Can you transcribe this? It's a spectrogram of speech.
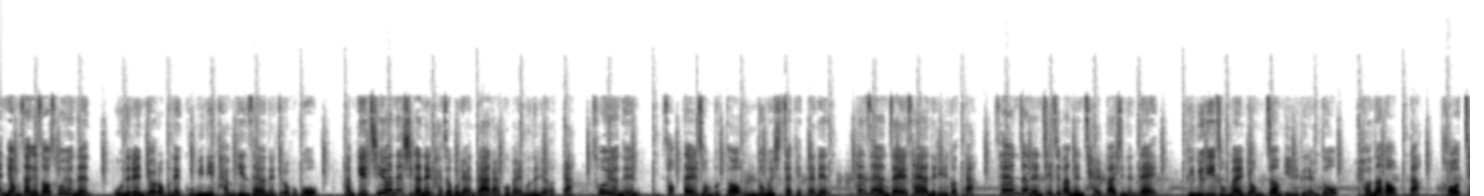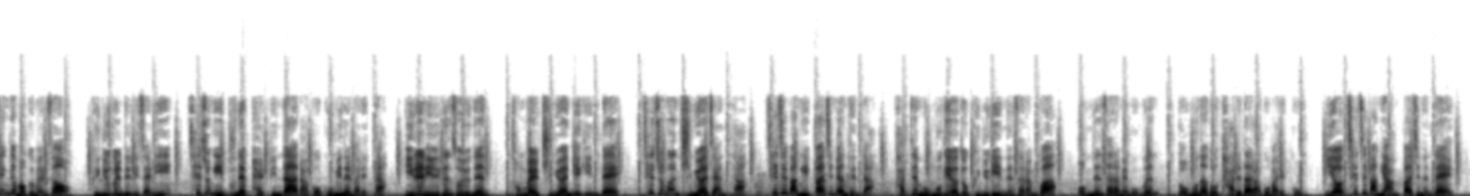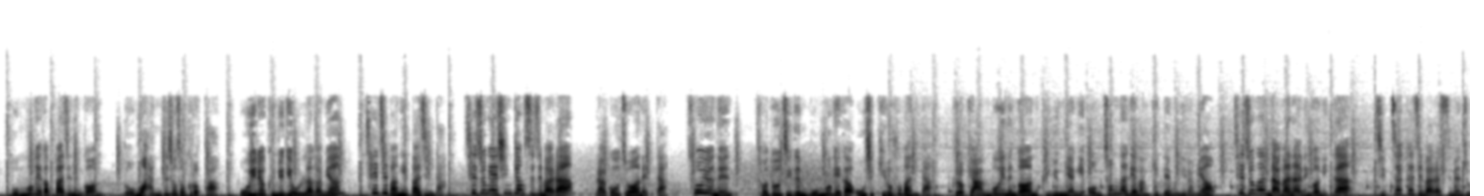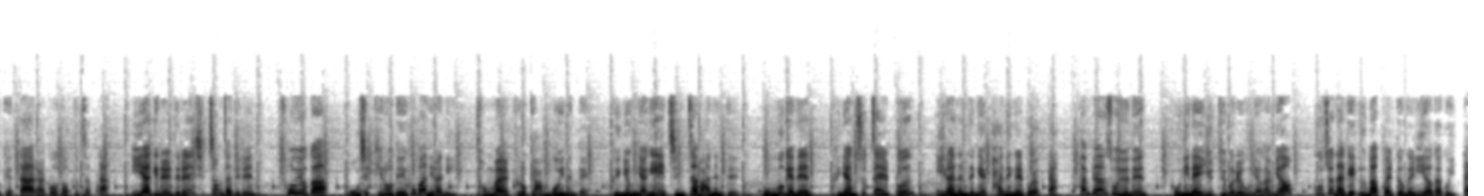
한 영상에서 소유는 오늘은 여러분의 고민이 담긴 사연을 들어보고 함께 치유하는 시간을 가져보려 한다 라고 말문을 열었다. 소유는 석 달 전부터 운동을 시작했다는 한 사연자의 사연을 읽었다. 사연자는 체지방은 잘 빠지는데 근육이 정말 0.1g도 변화가 없다. 더 챙겨 먹으면서 근육을 늘리자니 체중이 눈에 밟힌다 라고 고민을 말했다. 이를 읽은 소유는 정말 중요한 얘기인데 체중은 중요하지 않다. 체지방이 빠지면 된다. 같은 몸무게여도 근육이 있는 사람과 없는 사람의 몸은 너무나도 다르다라고 말했고 이어 체지방이 안 빠지는데 몸무게가 빠지는 건 너무 안 드셔서 그렇다. 오히려 근육이 올라가면 체지방이 빠진다. 체중에 신경 쓰지 마라 라고 조언했다. 소유는 저도 지금 몸무게가 50kg 후반이다. 그렇게 안 보이는 건 근육량이 엄청나게 많기 때문이라며 체중은 나만 아는 거니까 집착하지 말았으면 좋겠다 라고 덧붙였다. 이야기를 들은 시청자들은 소유가 50kg 대 후반이라니 정말 그렇게 안 보이는데 근육량이 진짜 많은 듯 몸무게는 그냥 숫자일 뿐 이라는 등의 반응을 보였다. 한편 소유는 본인의 유튜브를 운영하며 꾸준하게 음악 활동을 이어가고 있다.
